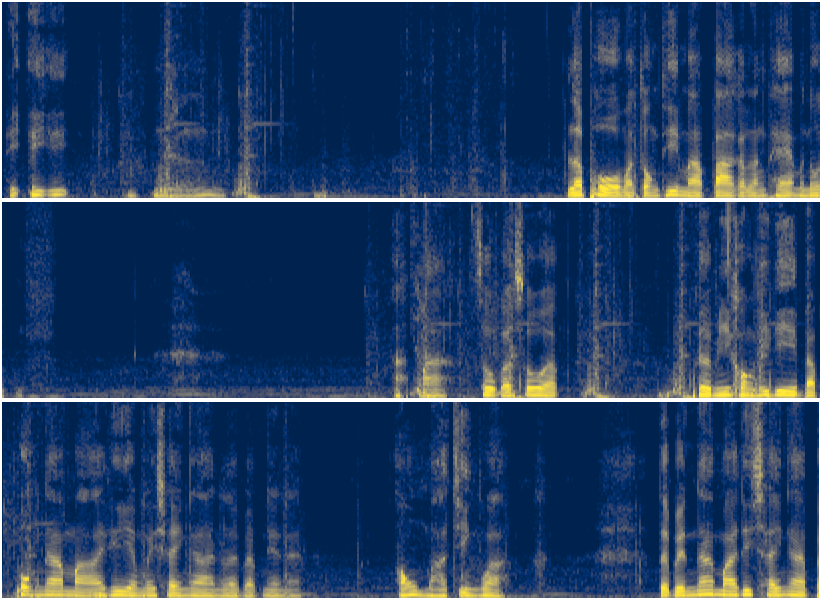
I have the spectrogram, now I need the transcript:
เฮ้ยเฮ้ยแล้วโผล่มาตรงที่หมาป่ากำลังแท้มนุษย์ อะมาสู้ก็สู้แบบเผื่อมีของดีๆแบบพวกหน้าไม้ที่ยังไม่ใช้งานอะไรแบบเนี้ยนะ เอ้ามาจริงว่ะ แต่เป็นหน้าไม้ที่ใช้งานไป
